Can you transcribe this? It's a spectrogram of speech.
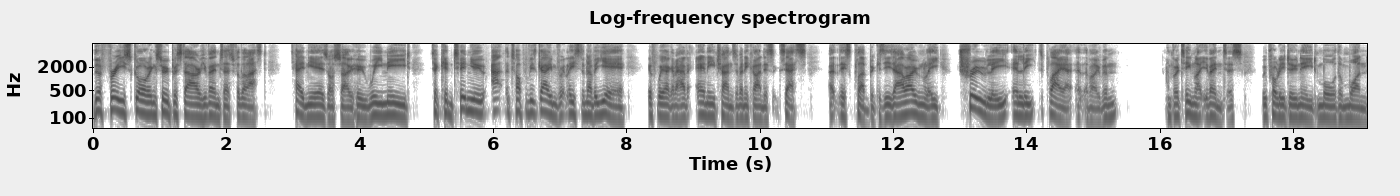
the free scoring superstar of Juventus for the last 10 years or so, who we need to continue at the top of his game for at least another year if we are going to have any chance of any kind of success at this club because he's our only truly elite player at the moment. And for a team like Juventus, we probably do need more than one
